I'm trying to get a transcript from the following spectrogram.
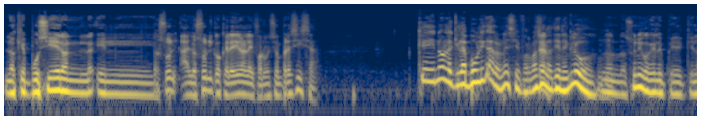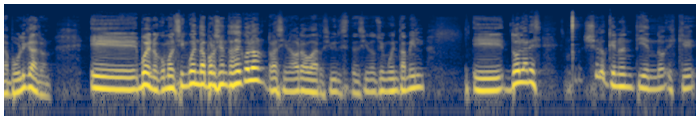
Los que pusieron el. Los un- a los únicos que le dieron la información precisa. Que no, la que la publicaron, esa información Claro. la tiene el club, no, los únicos que, le- que- que la publicaron. Eh, bueno, como el 50% es de Colón, Racing ahora va a recibir 750 mil eh, dólares. Yo lo que no entiendo es que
